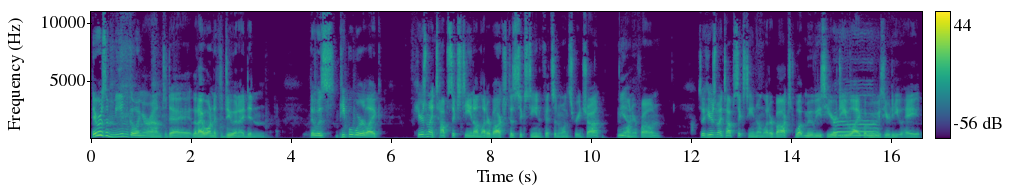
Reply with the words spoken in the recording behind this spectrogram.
There was a meme going around today that I wanted to do and I didn't. There was people were like, "Here's my top 16 on Letterboxd because 16 fits in one screenshot Yeah. on your phone." So here's my top 16 on Letterboxd. What movies here do you like? What movies here do you hate?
